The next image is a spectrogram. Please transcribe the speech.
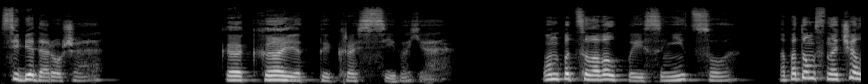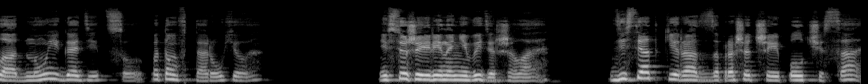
Себе дороже!» «Какая ты красивая!» Он поцеловал поясницу, а потом сначала одну ягодицу, потом вторую. И все же Ирина не выдержала. Десятки раз за прошедшие полчаса,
